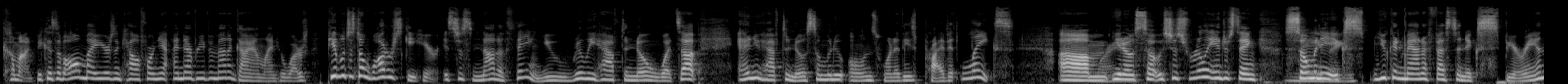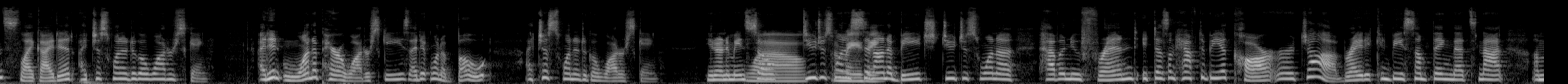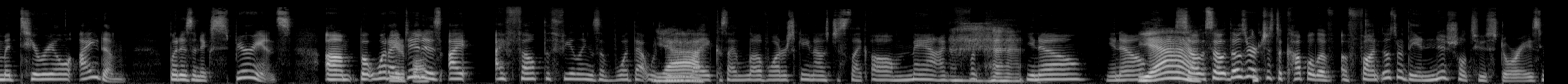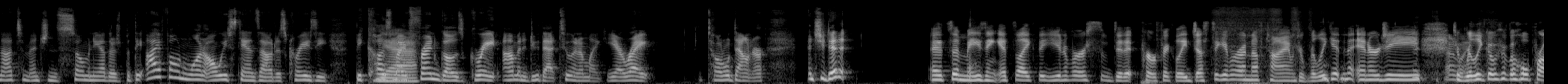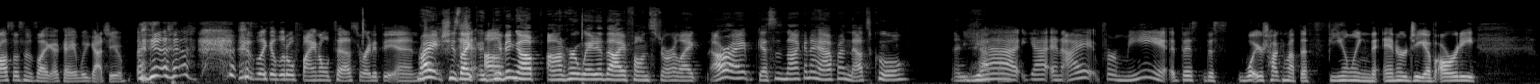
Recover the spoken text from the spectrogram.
come on. Because of all my years in California, I never even met a guy online who waters. People just don't water ski here. It's just not a thing. You really have to know what's up, and you have to know someone who owns one of these private lakes. Um, right. You know, so it's just really interesting. So many, ex- you can manifest an experience like I did. I just wanted to go water skiing. I didn't want a pair of water skis. I didn't want a boat. I just wanted to go water skiing. You know what I mean? Wow. So, do you just want to sit on a beach? Do you just want to have a new friend? It doesn't have to be a car or a job, right? It can be something that's not a material item, but is an experience. Um, but what Beautiful. I did is I I felt the feelings of what that would yeah. be like because I love water skiing. I was just like, oh man, I, you know, you know, yeah. So, so those are just a couple of, of fun. Those are the initial two stories, not to mention so many others. But the iPhone one always stands out as crazy because yeah. my friend goes, "Great, I'm going to do that too," and I'm like, "Yeah, right." Total downer, and she did it. It's amazing. It's like the universe did it perfectly just to give her enough time to really get in the energy, to really go through the whole process. And it's like, okay, we got you. it's like a little final test right at the end. Right. She's like um, giving up on her way to the iPhone store, like, all right, guess it's not going to happen. That's cool. And yeah, happen. yeah. And I, for me, this, this, what you're talking about, the feeling, the energy of already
